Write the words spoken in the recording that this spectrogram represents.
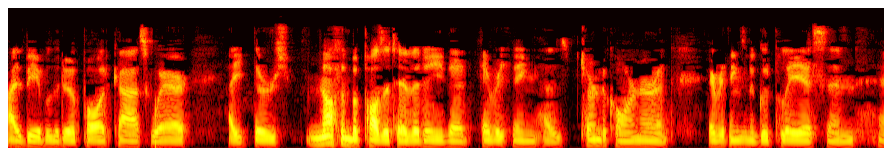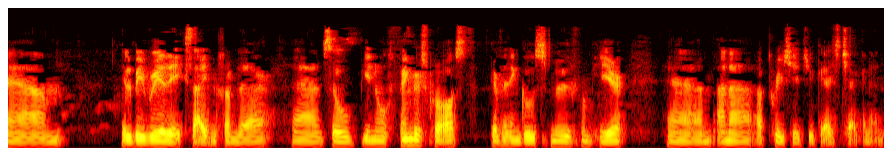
I'll be able to do a podcast where I there's nothing but positivity that everything has turned a corner and everything's in a good place, and um, it'll be really exciting from there. Um, so you know, fingers crossed, everything goes smooth from here. Um, and I appreciate you guys checking in.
